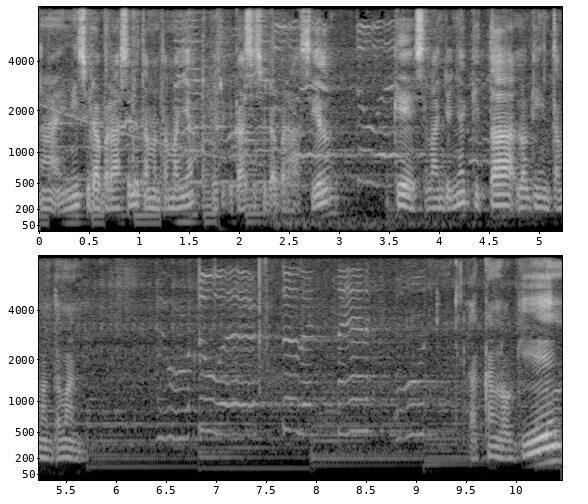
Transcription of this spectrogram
Nah ini sudah berhasil teman-teman ya. Verifikasi sudah berhasil. Oke selanjutnya kita login teman-teman akan login.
